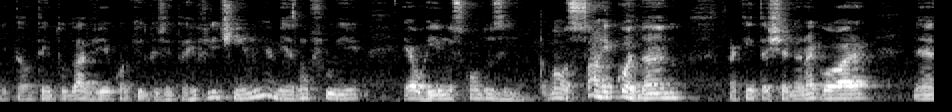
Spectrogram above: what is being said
então tem tudo a ver com aquilo que a gente está refletindo e é mesmo o fluir, é o rio nos conduzindo. Tá bom? Só recordando, para quem está chegando agora, né,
